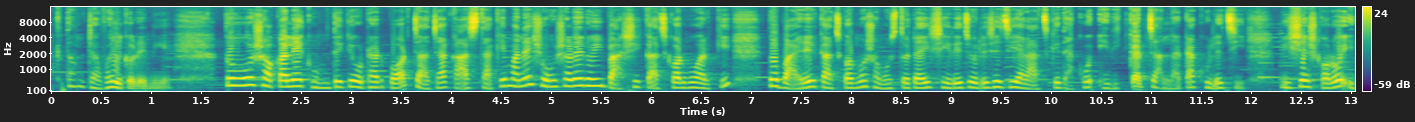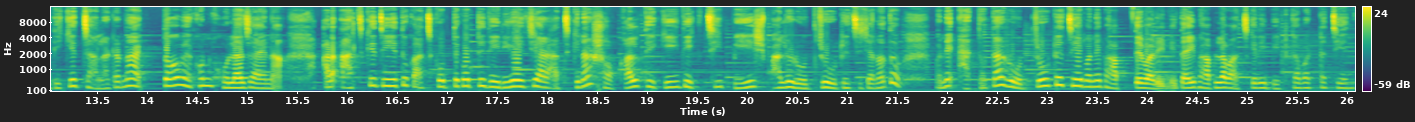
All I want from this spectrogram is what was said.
একদম ডাবল করে নিয়ে। তো সকালে ঘুম থেকে ওঠার পর যা যা কাজ থাকে মানে সংসারের ওই বাসি কাজকর্ম আর কি, তো বাইরের কাজকর্ম সমস্তটাই সেরে চলে এসেছি। আর আজকে দেখো এদিককার জানলাটা খুলেছি। বিশ্বাস করো এদিকে জানলাটা না একদম এখন খোলা যায় না। আর আজকে যেহেতু কাজ করতে করতে দেরি হয়েছে, আর আজকে না সকাল থেকেই দেখছি বেশ ভালো রৌদ্র উঠেছে জানো তো? মানে এতটা রৌদ্র উঠেছে মানে ভাবতে পারিনি। তাই ভাবলাম আজকের এই বেড কাভারটা চেঞ্জ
